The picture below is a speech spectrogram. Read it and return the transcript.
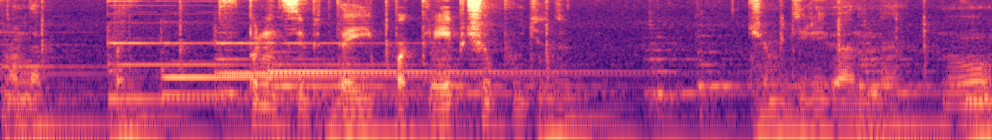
она, в принципе-то и покрепче будет, чем деревянная. Ну,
